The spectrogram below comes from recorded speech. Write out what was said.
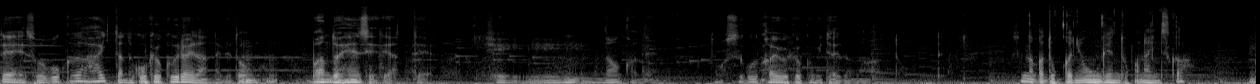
で、うん、そう僕が入ったの5曲ぐらいなんだけど、うんうん、バンド編成でやって。へえ、うん、なんかねすごい歌謡曲みたいだなと思って。それなんかどっかに音源とかないんですか？うん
